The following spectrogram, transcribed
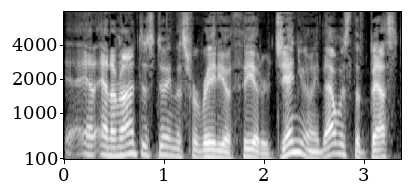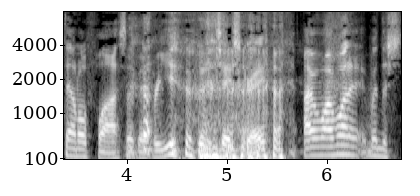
and, and I'm not just doing this for radio theater. Genuinely, that was the best dental floss I've ever used. Did it taste great? I, I want to when the,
